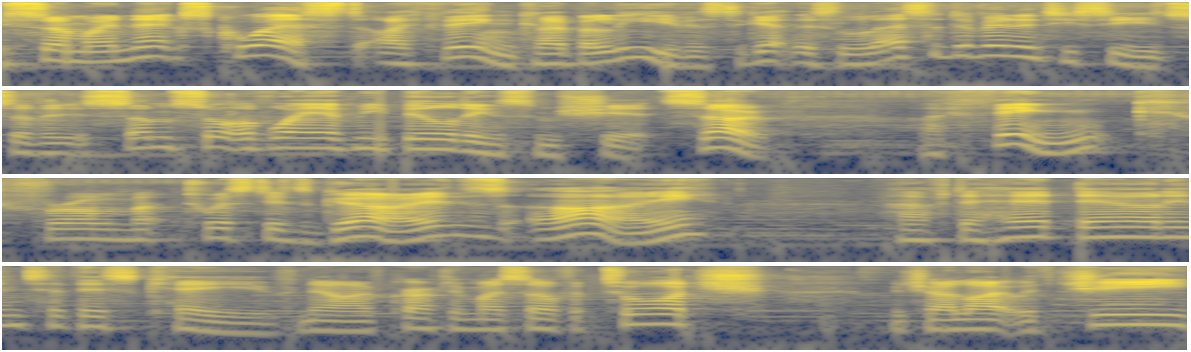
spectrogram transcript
so my next quest, I think, I believe, is to get this Lesser Divinity Seed so that it's some sort of way of me building some shit. So, I think, from Twisted's guides, I have to head down into this cave. Now, I've crafted myself a torch, which I light with G.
